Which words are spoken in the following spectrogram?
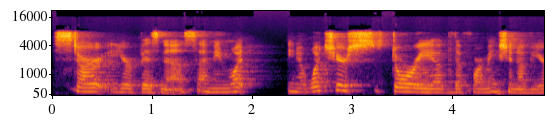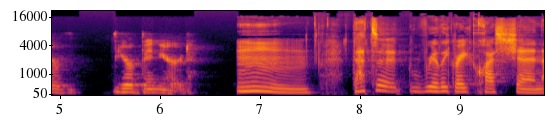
start your business? I mean, what you know, what's your story of the formation of your your vineyard? Mm, that's a really great question.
